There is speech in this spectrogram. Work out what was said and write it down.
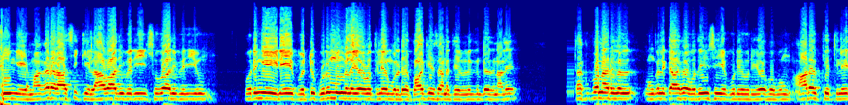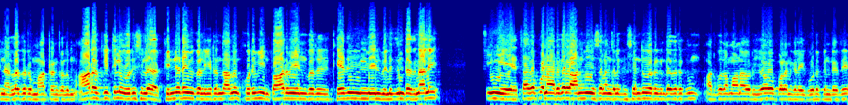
இங்கே மகர ராசிக்கு லாவாதிபதி சுகாதிபதியும் ஒருங்கே இணையப்பட்டு குருமங்கல யோகத்திலே உங்களுடைய பாக்கியஸ்தானத்தில் விழுகின்றதுனாலே தகப்பனார்கள் உங்களுக்காக உதவி செய்யக்கூடிய ஒரு யோகமும் ஆரோக்கியத்திலே நல்லதொரு மாற்றங்களும் ஆரோக்கியத்தில் ஒரு சில பின்னடைவுகள் இருந்தாலும் குருவின் பார்வை என்பது கேதுவின் மேல் விழுகின்றதுனாலே இங்கே தகப்பனார்கள் ஆன்மீக ஸ்தலங்களுக்கு சென்று வருகின்றதற்கும் அற்புதமான ஒரு யோக பலன்களை கொடுக்கின்றது.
